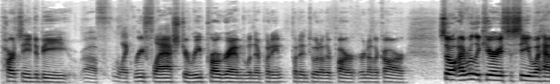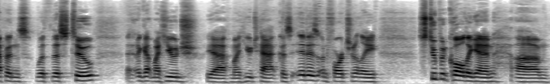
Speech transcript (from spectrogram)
parts need to be uh, like reflashed or reprogrammed when they're putting put into another part or another car. So I'm really curious to see what happens with this too. I got my huge, yeah, my huge hat because it is unfortunately stupid cold again. Um,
